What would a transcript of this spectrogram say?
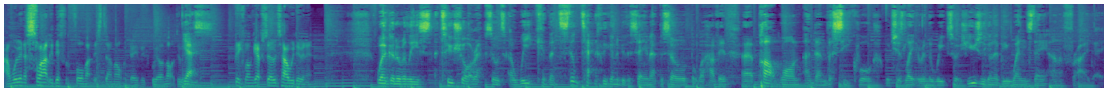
And we're in a slightly different format this time, aren't we, David? We are not doing yes. big long episodes. How are we doing it? We're going to release two shorter episodes a week. That's still technically going to be the same episode, but we're having uh, part one and then the sequel, which is later in the week. So it's usually going to be Wednesday and a Friday.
